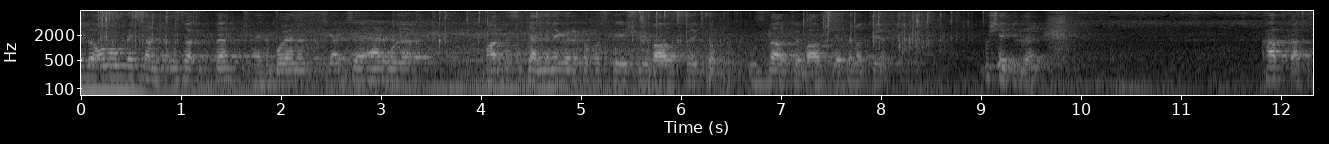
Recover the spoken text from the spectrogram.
Şöyle 10-15 santim uzaklıkta yani boyanın gerçi her boya markası kendine göre kafası değişiyor. Bazısı çok hızlı atıyor, bazısı yakın atıyor. Bu şekilde kat kat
